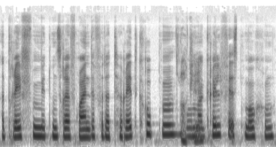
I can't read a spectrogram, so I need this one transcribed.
ein Treffen mit unseren Freunden von der Tourette-Gruppen, okay. wo wir ein Grillfest machen.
